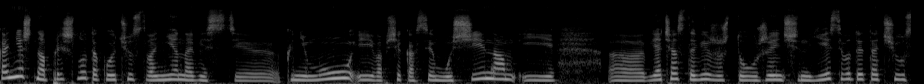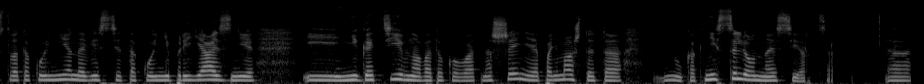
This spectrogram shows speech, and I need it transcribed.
Конечно, пришло такое чувство ненависти к нему и вообще ко всем мужчинам. И э, я часто вижу, что у женщин есть вот это чувство такой ненависти, такой неприязни и негативного такого отношения. Я понимаю, что это, ну, как неисцеленное сердце. Э,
